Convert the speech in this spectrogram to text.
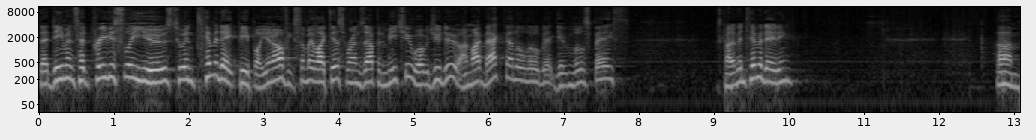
that demons had previously used to intimidate people? You know, if somebody like this runs up and meets you, what would you do? I might backpedal a little bit, give him a little space. It's kind of intimidating. Um,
